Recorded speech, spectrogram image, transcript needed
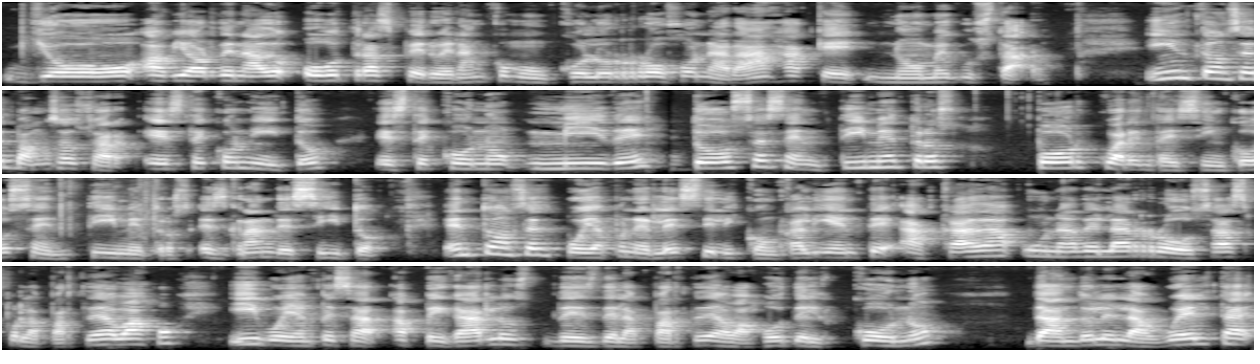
yo había ordenado otras, pero eran como un color rojo naranja que no me gustaron. Y entonces vamos a usar este conito. Este cono mide 12 centímetros por 45 centímetros. Es grandecito. Entonces voy a ponerle silicón caliente a cada una de las rosas por la parte de abajo y voy a empezar a pegarlos desde la parte de abajo del cono dándole la vuelta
